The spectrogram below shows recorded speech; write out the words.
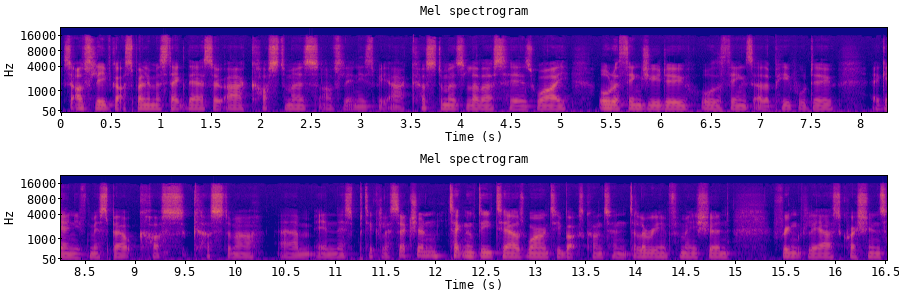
So obviously you've got a spelling mistake there. So our customers, obviously it needs to be our customers love us. Here's why. All the things you do, all the things other people do. Again, you've misspelled cost customer um, in this particular section. Technical details, warranty box content, delivery information, frequently asked questions.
